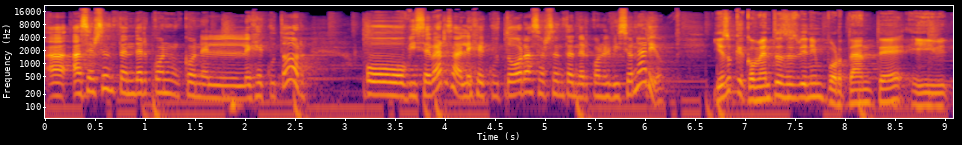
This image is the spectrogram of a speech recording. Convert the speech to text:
hacerse entender con, con el ejecutor o viceversa, el ejecutor hacerse entender con el visionario. Y eso que comentas es bien importante y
